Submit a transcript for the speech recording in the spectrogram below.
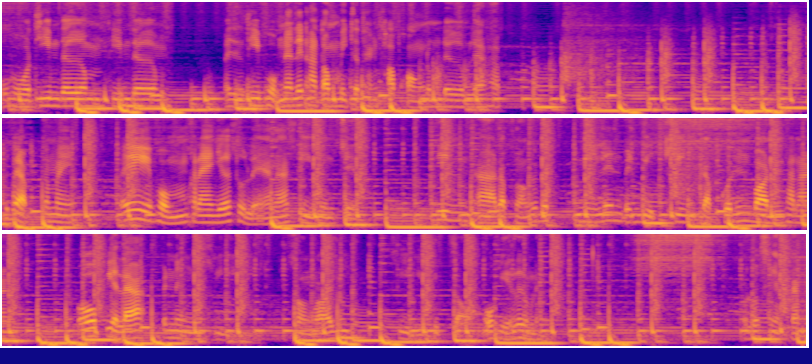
โอ้โหทีมเดิม ทีมเดิม ไปถึงทีมผมเนี่ยเล่นอะตอมิกกับแทงท็อปของเดิมๆเลยครับคือแบบทำไมเอ้ยผมคะแนนเยอะสุดเลยนะสี่หมื่นเจ็ดที่อ่าดับสองก็จะมีเล่นเป็นบีดคิงกับโกลเด้นบอลพลัง โอ้ เปลี่ยนแล้วเป็นหนึ่งสี่สองร้อย องโอเคเริ่มเลยลดเสียงแป๊บ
